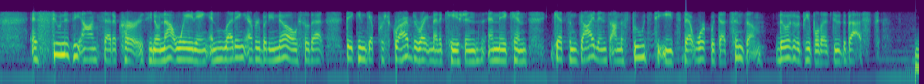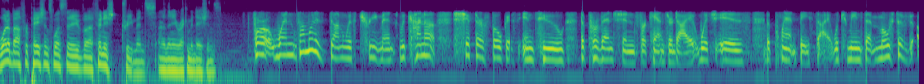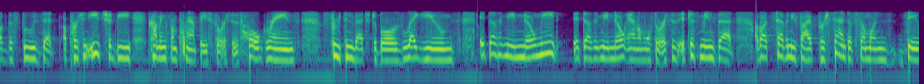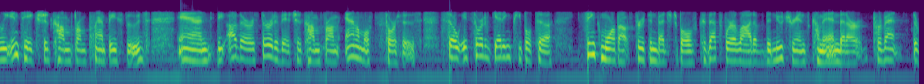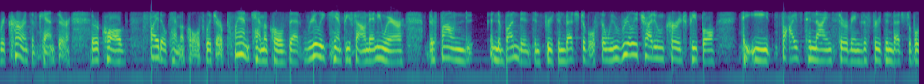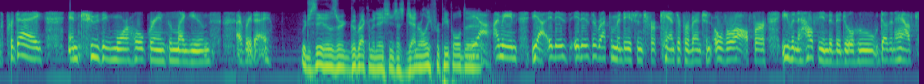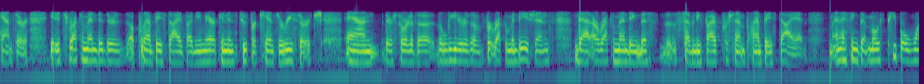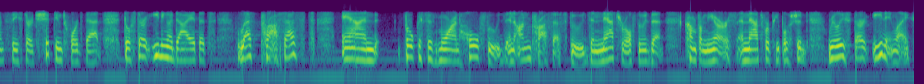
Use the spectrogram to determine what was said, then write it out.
as soon as the onset occurs, you know, not waiting and letting everybody know so that they can get prescribed the right medications and they can get some guidance on the foods to eat that work with that symptom. Those are the people that do the best. What about for patients once they've uh, finished treatments? Are there any recommendations? For when someone is done with treatment, we kind of shift our focus into the prevention for cancer diet, which is the plant based diet, which means that most of, of the foods that a person eats should be coming from plant based sources whole grains, fruits and vegetables, legumes. It doesn't mean no meat, it doesn't mean no animal sources. It just means that about 75% of someone's daily intake should come from plant based foods, and the other third of it should come from animal sources. So it's sort of getting people to think more about fruits and vegetables because that's where a lot of the nutrients come in that are prevent the recurrence of cancer. They're called phytochemicals, which are plant chemicals that really can't be found anywhere. They're found in abundance in fruits and vegetables. So we really try to encourage people to eat five to nine servings of fruits and vegetables per day and choosing more whole grains and legumes every day. Would you say those are good recommendations just generally for people to? Yeah, I mean, yeah, it is. It is the recommendations for cancer prevention overall for even a healthy individual who doesn't have cancer. It's recommended. There's a plant-based diet by the American Institute for Cancer Research, and they're sort of the the leaders of recommendations that are recommending this 75% plant-based diet. And I think that most people, once they start shifting towards that, they'll start eating a diet that's less processed and focuses more on whole foods and unprocessed foods and natural foods that come from the earth. And that's where people should really start eating like.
